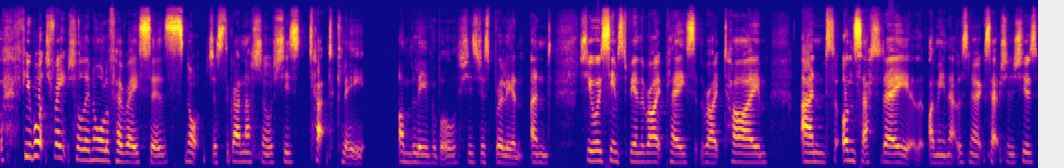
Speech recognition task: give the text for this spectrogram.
if you watch Rachael in all of her races, not just the Grand National, she's tactically unbelievable. She's just brilliant. And she always seems to be in the right place at the right time. And on Saturday, I mean, that was no exception. She was,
